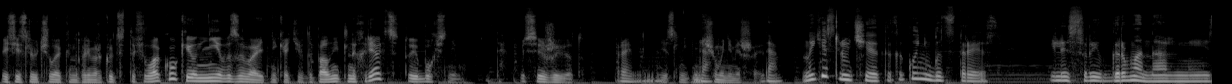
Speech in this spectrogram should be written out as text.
То есть, если у человека, например, какой-то стафилококк, и он не вызывает никаких дополнительных реакций, то и бог с ним. Да. Пусть себе живет, Правильно. если Да. ничему не мешает. Да. Но если у человека какой-нибудь стресс или срыв, гормональные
